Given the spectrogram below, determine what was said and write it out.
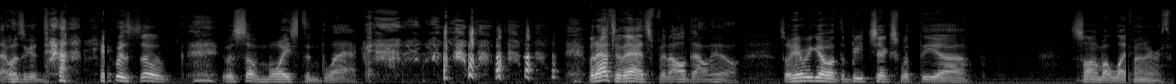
That was a good time. It was so, it was so moist and black. but after that, it's been all downhill. So here we go with the Beat Chicks with the uh, song about life on Earth.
